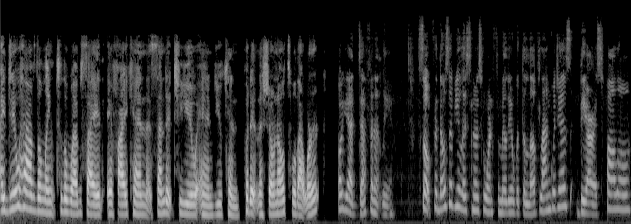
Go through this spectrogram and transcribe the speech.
I do have the link to the website. If I can send it to you and you can put it in the show notes, will that work? Oh, yeah, definitely. So, for those of you listeners who aren't familiar with the love languages, they are as follow.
